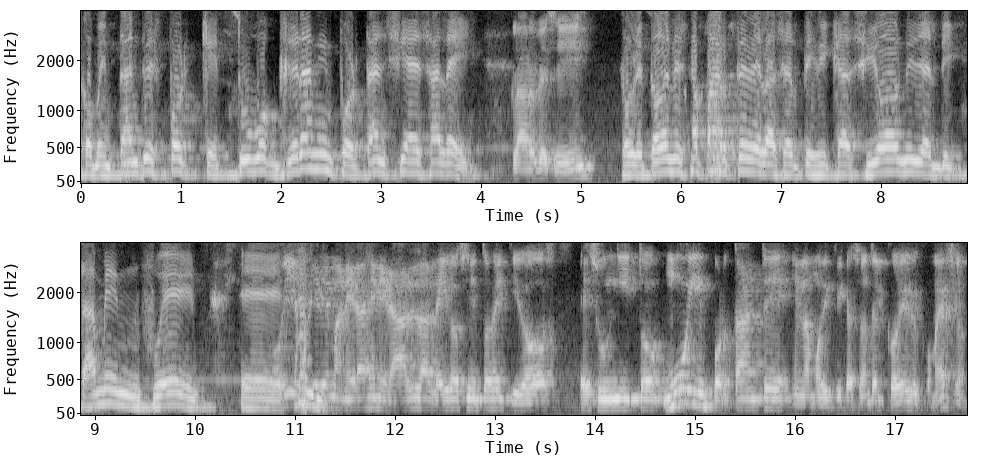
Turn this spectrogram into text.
comentando, es porque tuvo gran importancia esa ley. Claro que sí sobre todo en esta parte de la certificación y del dictamen fue... Eh, de manera general, la ley 222 es un hito muy importante en la modificación del Código de Comercio.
